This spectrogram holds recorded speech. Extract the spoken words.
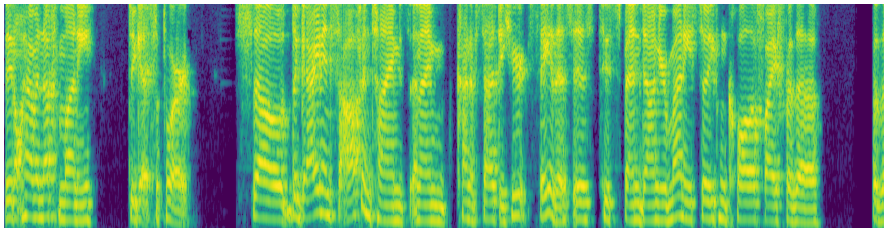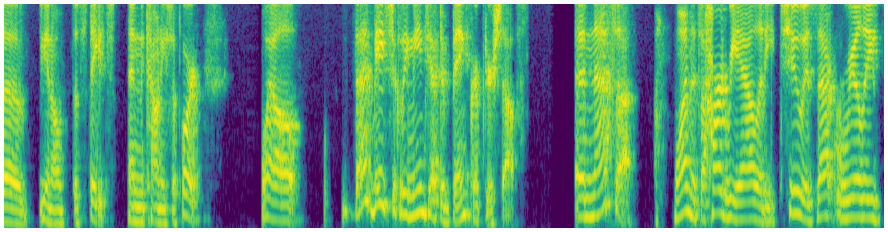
they don't have enough money to get support. So the guidance oftentimes, and I'm kind of sad to hear say this, is to spend down your money so you can qualify for the for the you know the states and the county support. Well, that basically means you have to bankrupt yourself, and that's a one. It's a hard reality. Two is that really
